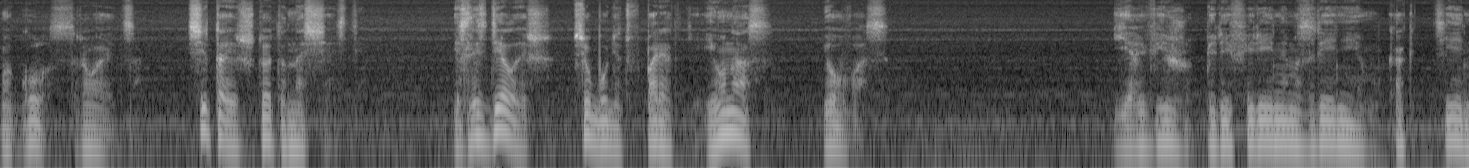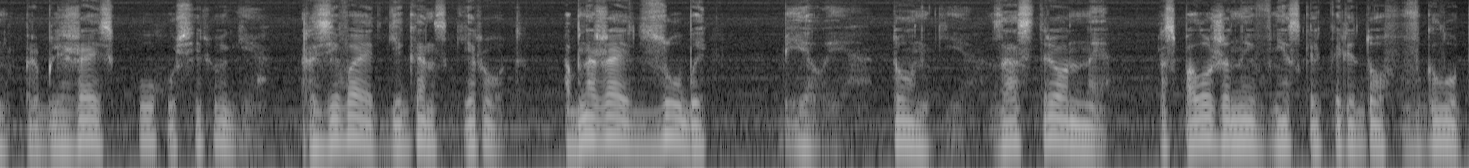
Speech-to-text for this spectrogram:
Мой голос срывается. Считает, что это на счастье. Если сделаешь, все будет в порядке и у нас, и у вас. Я вижу периферийным зрением, как тень, приближаясь к уху Сереги, разевает гигантский рот, обнажает зубы, белые, тонкие, заостренные, расположенные в несколько рядов вглубь.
